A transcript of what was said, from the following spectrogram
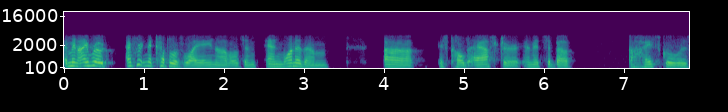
I mean, I wrote, I've written a couple of YA novels, and and one of them uh, is called After, and it's about a high school is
